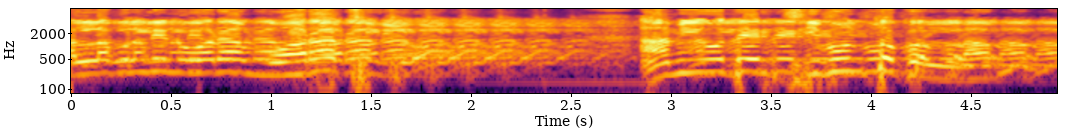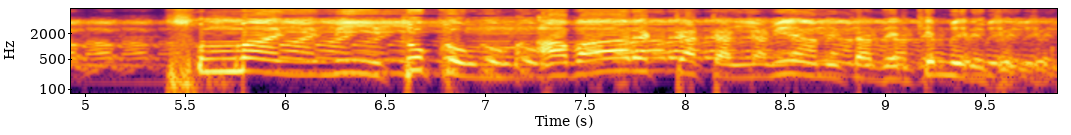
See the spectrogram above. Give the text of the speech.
আল্লাহ বললেন, ওরা মরা ছিল। আমি ওদের জীবন্ত করলাম। তুকুম আবার একটা টাইমে আমি তাদেরকে মেরে ফেলব।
